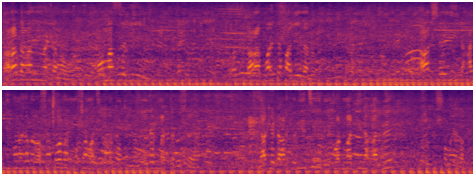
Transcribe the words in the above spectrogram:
তারা দাঁড়ান না কেন? মোহাম্মদ সেলিম তারা ভয়তে পালিয়ে গেল। আর সেই হাতি কোনা গেল রসাতল আর মশা মাছি গেল কতজন? এরকম একটা বিষয় আছে। যাকে দাঁড় করিয়েছে রেকর্ড মার্জিনে হারবে শুধু সময় লাগবে।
